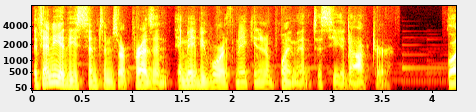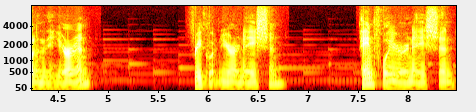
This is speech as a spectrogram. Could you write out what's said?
If any of these symptoms are present, it may be worth making an appointment to see a doctor. Blood in the urine, frequent urination, painful urination,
